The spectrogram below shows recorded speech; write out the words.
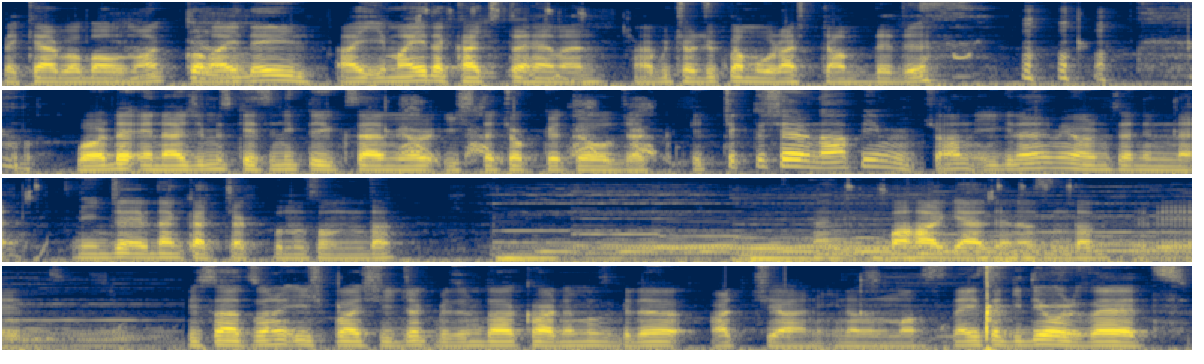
Bekar baba olmak kolay değil. Ay İma'yı da kaçtı hemen. Ha, bu çocukla mı uğraşacağım dedi. Bu arada enerjimiz kesinlikle yükselmiyor. İşte çok kötü olacak. Git çık dışarı ne yapayım? Şu an ilgilenemiyorum seninle. Ninja evden kaçacak bunun sonunda. Yani bahar geldi en azından. Evet. Bir saat sonra iş başlayacak. Bizim daha karnımız bile aç yani inanılmaz. Neyse gidiyoruz evet.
